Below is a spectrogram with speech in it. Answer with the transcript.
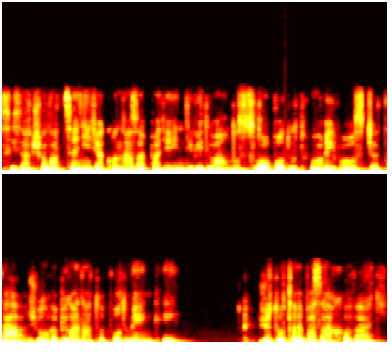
si začala ceniť ako na západe individuálnu slobodu, tvorivosť a tá, že urobila na to podmienky, že to treba zachovať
